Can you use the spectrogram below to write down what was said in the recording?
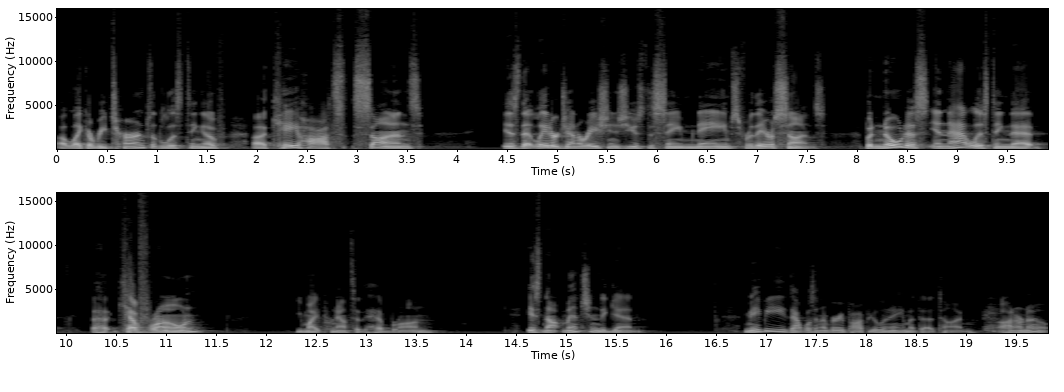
uh, like a return to the listing of uh, Kehath's sons is that later generations used the same names for their sons. But notice in that listing that uh, Kevron, you might pronounce it Hebron, is not mentioned again. Maybe that wasn't a very popular name at that time. I don't know.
